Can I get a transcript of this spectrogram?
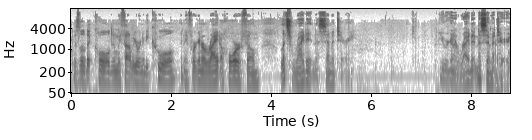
It was a little bit cold, and we thought we were going to be cool. And if we're going to write a horror film, let's write it in a cemetery. You were gonna write it in a cemetery.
